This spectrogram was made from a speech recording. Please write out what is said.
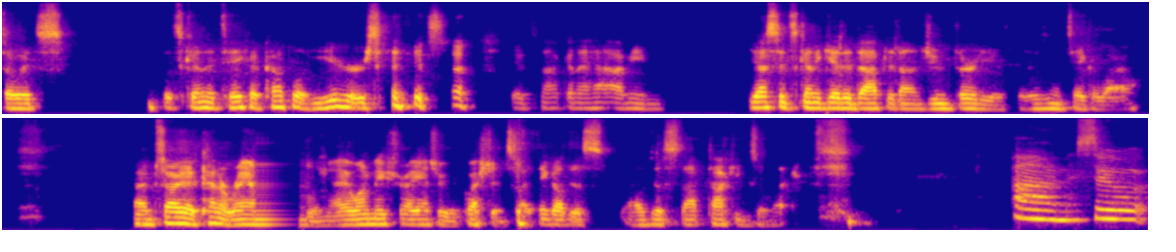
so it's it's going to take a couple of years. It's it's not going to have i mean yes, it's going to get adopted on June 30th, but it's going to take a while. I'm sorry, I'm kind of rambling. I want to make sure I answer your question, so I think I'll just I'll just stop talking so much. Um, so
